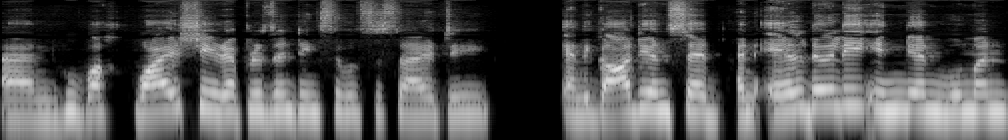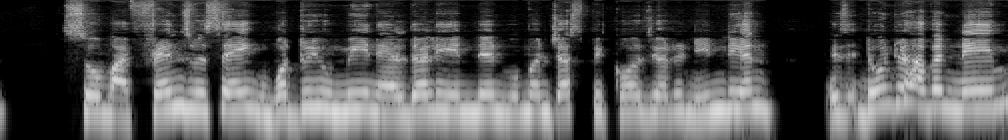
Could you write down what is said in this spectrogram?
and who, why is she representing civil society? And the Guardian said, an elderly Indian woman. So my friends were saying, what do you mean elderly Indian woman just because you're an Indian? Is it, don't you have a name?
